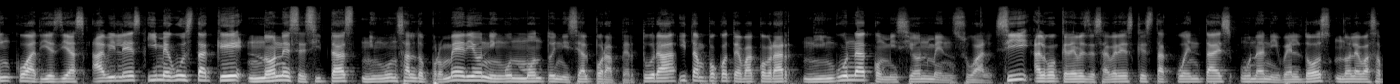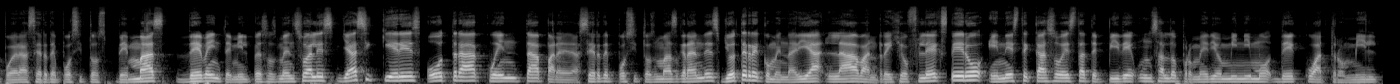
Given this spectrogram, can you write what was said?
5 a 10 días hábiles y me gusta que no necesitas ningún saldo promedio, ningún monto inicial por apertura y tampoco te va a cobrar ninguna comisión mensual. Sí, algo que debes de saber es que esta cuenta es una nivel 2, no le vas a poder hacer depósitos de más de 20 mil pesos mensuales. Ya si quieres otra cuenta para hacer depósitos más grandes, yo te recomendaría la Banregio Flex, pero en este caso esta te pide un saldo promedio mínimo de 4 mil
